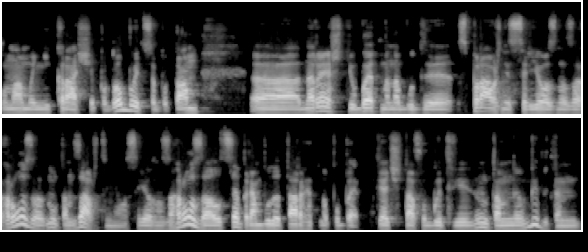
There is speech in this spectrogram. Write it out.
вона мені краще подобається, бо там. Е, нарешті у Бетмена буде справжня серйозна загроза. Ну там завжди в нього серйозна загроза, але це прям буде таргетно по Бетмену. Я читав обидві, ну там не обидві, там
